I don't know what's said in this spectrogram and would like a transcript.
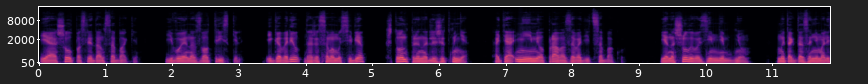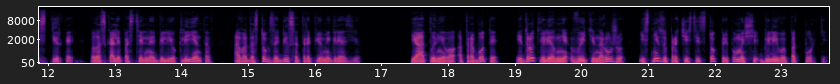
Я шел по следам собаки. Его я назвал Трискель. И говорил даже самому себе, что он принадлежит мне, хотя не имел права заводить собаку. Я нашел его зимним днем. Мы тогда занимались стиркой, полоскали постельное белье клиентов, а водосток забился тропьем и грязью. Я отлынивал от работы, и дрот велел мне выйти наружу и снизу прочистить сток при помощи бельевой подпорки.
